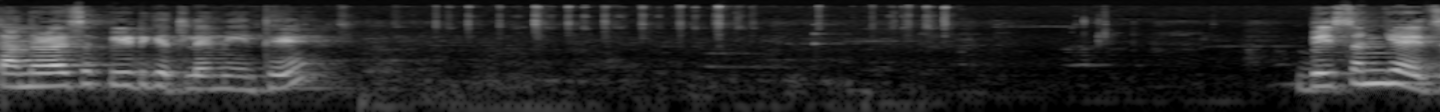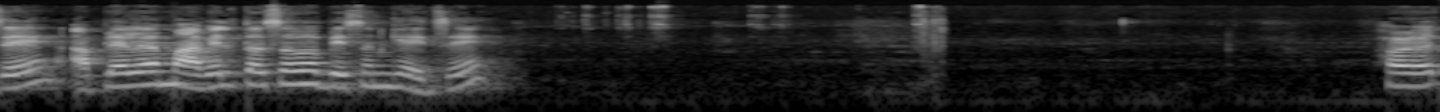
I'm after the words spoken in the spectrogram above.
तांदळाचं पीठ घेतलंय मी इथे. बेसन घ्यायचं आहे आपल्याला मावेल तसं बेसन घ्यायचं आहे हळद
